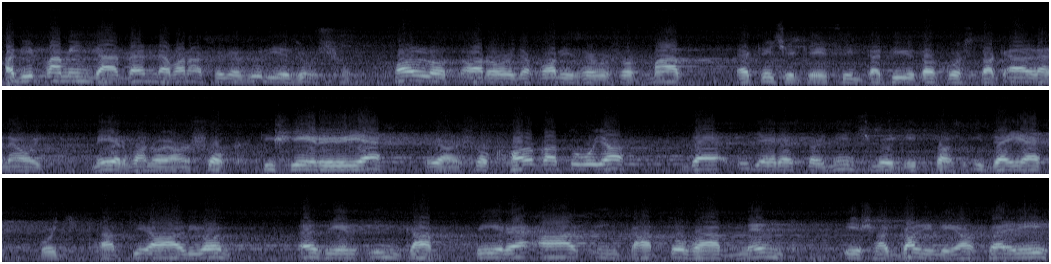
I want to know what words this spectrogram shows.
Hát itt már mindjárt benne van az, hogy az Úr Jézus hallott arról, hogy a farizeusok már egy kicsikét szinte tiltakoztak ellene, hogy miért van olyan sok kísérője, olyan sok hallgatója, de úgy érezte, hogy nincs még itt az ideje, hogy hát kiálljon, ezért inkább félreállt, inkább tovább ment, és hát Galilea felé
